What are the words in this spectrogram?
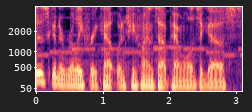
Sue's gonna really freak out when she finds out Pamela's a ghost.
